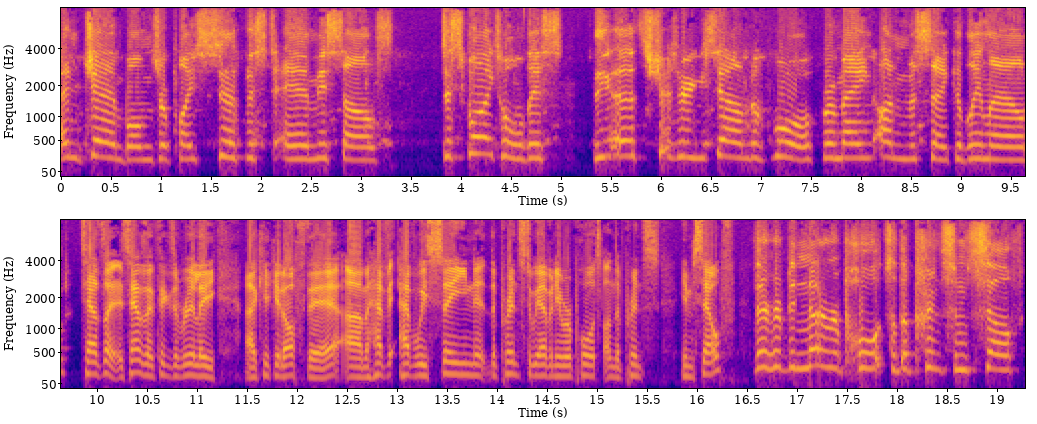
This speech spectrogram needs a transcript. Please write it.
and jam bombs replace surface to air missiles. Despite all this, the earth-shattering sound of war remained unmistakably loud. Sounds like it sounds like things are really uh, kicking off there. Um, have have we seen the prince? Do we have any reports on the prince himself? There have been no reports of the prince himself.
